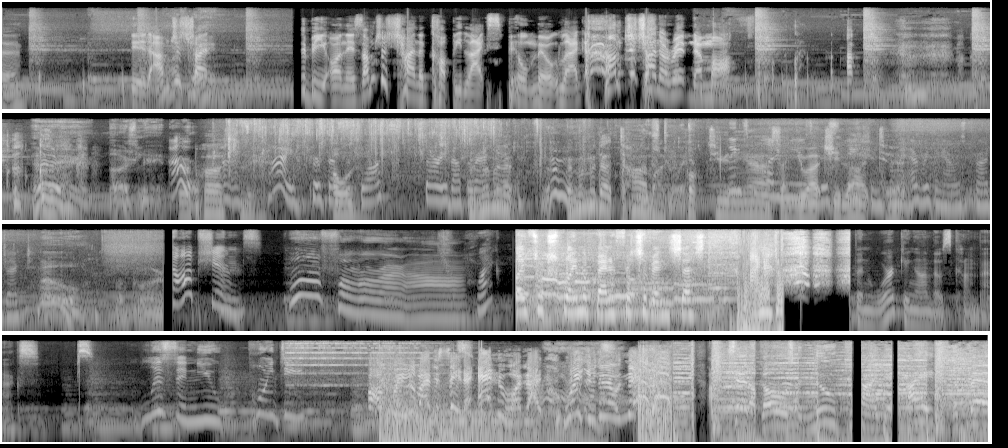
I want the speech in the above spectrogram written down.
Dude, I'm just trying to be honest. I'm just trying to copy like spill milk. Like I'm just trying to rip them off. Oh, hey, Parsley. Oh, Parsley. hi, Professor Oh. Sloth. Sorry about the Remember racket. that? Remember that time I fucked you in the ass and you actually liked it? Everything Hours project. Oh, of course. Options. What? like to explain the benefits of incest. Working on those comebacks. Listen, you pointy. Oh, we about to say to anyone like, where you little nigga? I said goes the new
